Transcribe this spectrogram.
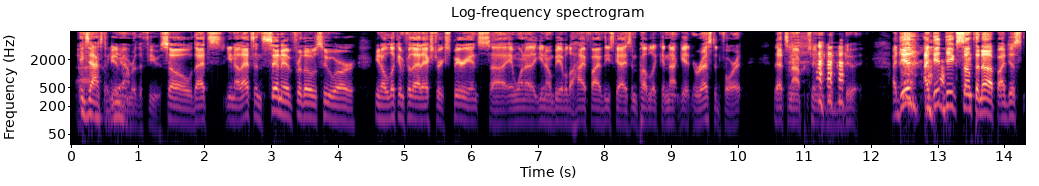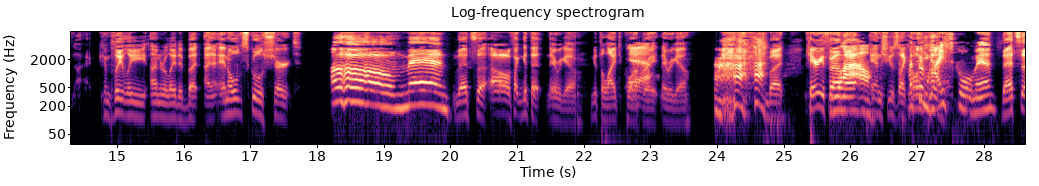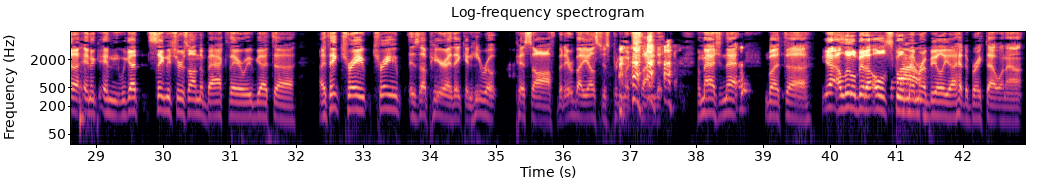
Uh, Exactly, to be a member of the few. So that's you know that's incentive for those who are you know looking for that extra experience uh, and want to you know be able to high five these guys in public and not get arrested for it. That's an opportunity to do it. I did I did dig something up. I just completely unrelated, but a- an old school shirt. Oh man. That's uh, oh if I can get that there we go get the light to Yeah. cooperate there we go. But Carrie found Wow. that and she was like, oh, from you got- high school, man. That's uh and and we got signatures on the back there. We've got uh I think Trey Trey is up here, I think, and he wrote piss off, but everybody else just pretty much signed it. Imagine that. But uh yeah, a little bit of old school Wow. memorabilia. I had to break that one out.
